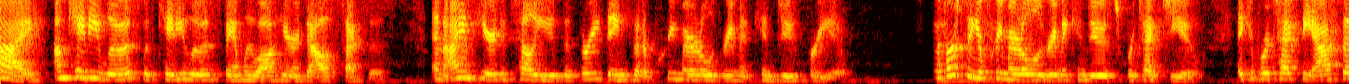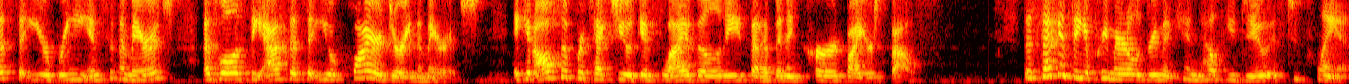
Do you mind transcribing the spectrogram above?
Hi, I'm Katie Lewis with Katie Lewis Family Law here in Dallas, Texas. And I am here to tell you the three things that a premarital agreement can do for you. The first thing a premarital agreement can do is to protect you. It can protect the assets that you're bringing into the marriage, as well as the assets that you acquired during the marriage. It can also protect you against liabilities that have been incurred by your spouse. The second thing a premarital agreement can help you do is to plan.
